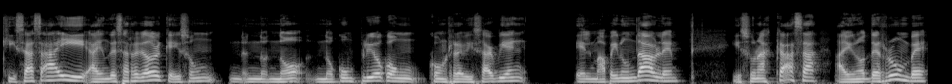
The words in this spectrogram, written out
Quizás ahí hay un desarrollador que hizo un. no, no, no cumplió con, con revisar bien el mapa inundable hizo unas casas, hay unos derrumbes,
